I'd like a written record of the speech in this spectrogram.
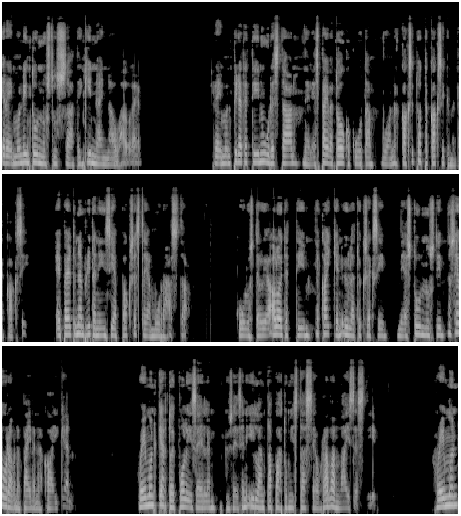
ja Raymondin tunnustus saatiinkin näin nauhalleen. Raymond pidätettiin uudestaan 4. päivä toukokuuta vuonna 2022 epäiltynä Britanniin sieppauksesta ja murhasta. Kuulusteluja aloitettiin ja kaikkien yllätykseksi mies tunnusti jo seuraavana päivänä kaiken. Raymond kertoi poliiseille kyseisen illan tapahtumista seuraavanlaisesti. Raymond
